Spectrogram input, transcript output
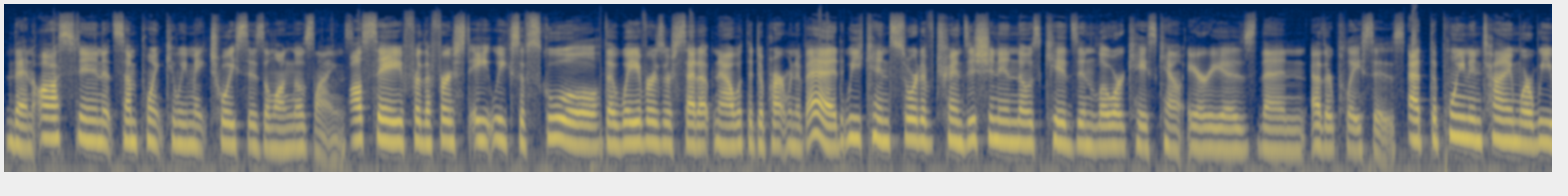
then Austin. At some point, can we make choices along those lines? I'll say for the first eight weeks of school, the waivers are set up now with the Department of Ed. We can sort of transition in those kids in lower case count areas than other places. At the point in time where we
